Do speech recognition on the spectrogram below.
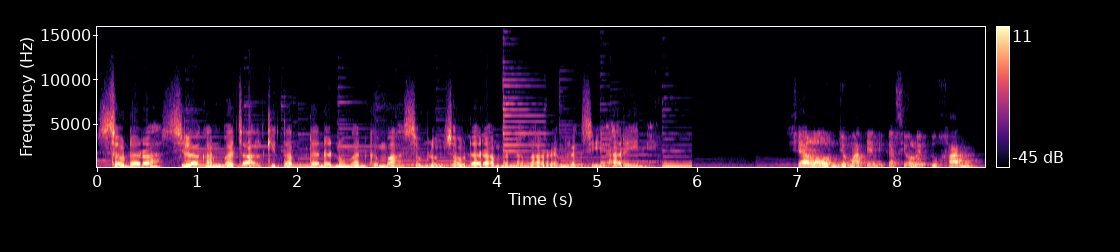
Saudara, silakan baca Alkitab dan Renungan Gemah sebelum saudara mendengar refleksi hari ini. Shalom jemaat yang dikasih oleh Tuhan,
